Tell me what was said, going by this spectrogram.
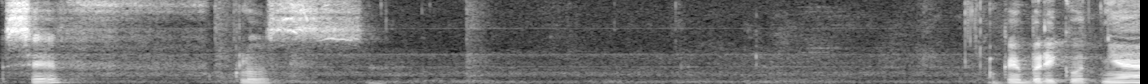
save close oke berikutnya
